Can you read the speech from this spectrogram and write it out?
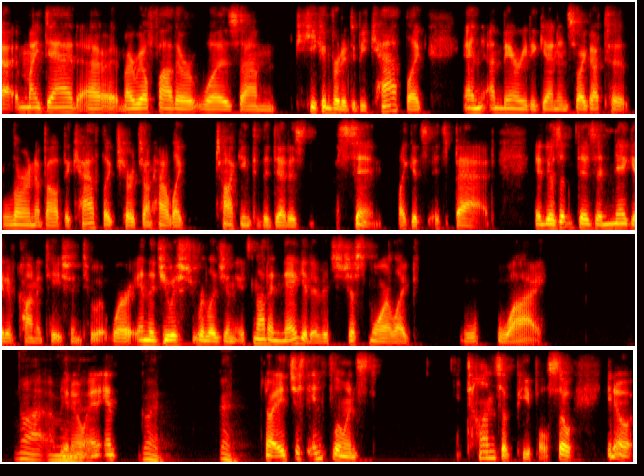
uh, my dad, uh, my real father, was um, he converted to be Catholic and I'm married again, and so I got to learn about the Catholic Church on how like talking to the dead is a sin, like it's it's bad. And there's a there's a negative connotation to it. Where in the Jewish religion, it's not a negative; it's just more like why. No, I, I mean, you know, and, and go ahead, go ahead. No, it just influenced tons of people. So you know.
